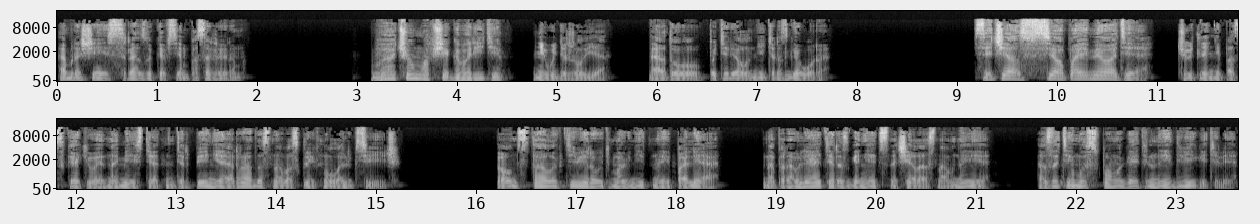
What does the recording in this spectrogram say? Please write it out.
обращаясь сразу ко всем пассажирам. «Вы о чем вообще говорите?» — не выдержал я, а то потерял нить разговора. «Сейчас все поймете!» Чуть ли не подскакивая на месте от нетерпения, радостно воскликнул Алексеевич. Он стал активировать магнитные поля, направлять и разгонять сначала основные, а затем и вспомогательные двигатели.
